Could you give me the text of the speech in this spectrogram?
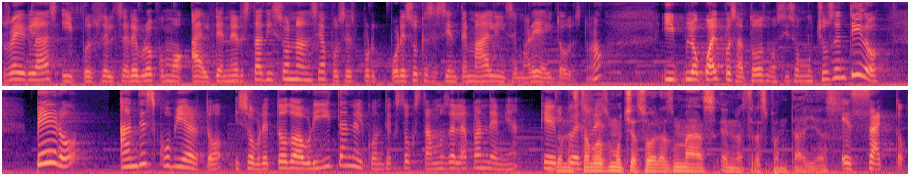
reglas y pues el cerebro como al tener esta disonancia pues es por, por eso que se siente mal y se marea y todo esto, ¿no? Y lo cual pues a todos nos hizo mucho sentido. Pero han descubierto, y sobre todo ahorita en el contexto que estamos de la pandemia, que... Donde pues, estamos muchas horas más en nuestras pantallas. Exacto,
